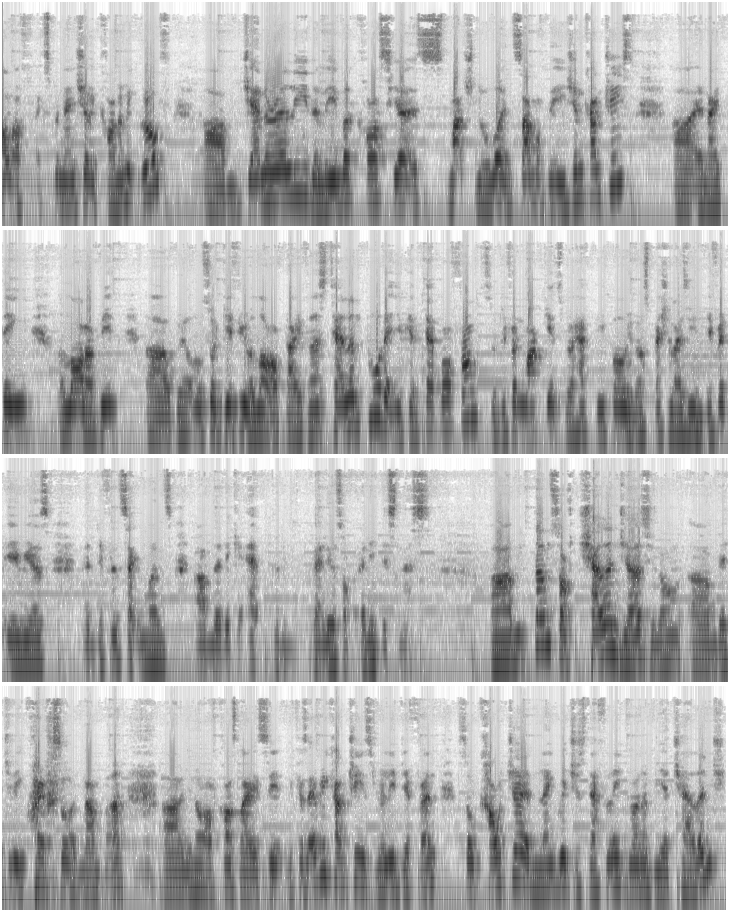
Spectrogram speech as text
lot of exponential economic growth. Um, generally, the labor cost here is much lower in some of the Asian countries, uh, and I think a lot of it uh, will also give you a lot of diverse talent pool that you can tap off from. So different markets will have people, you know, specializing in different areas and different segments um, that they can add to the values of any business. Um, in terms of challenges, you know, um, they're actually quite also a number. Uh, you know, of course, like I said, because every country is really different, so culture and language is definitely going to be a challenge.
